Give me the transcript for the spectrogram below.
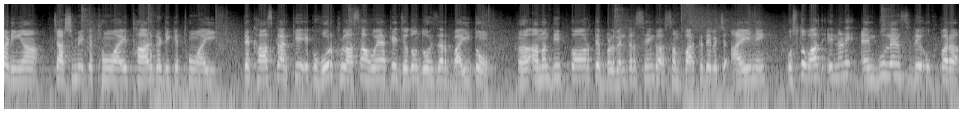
ਘੜੀਆਂ, ਚਸ਼ਮੇ ਕਿੱਥੋਂ ਆਏ, ਥਾਰ ਗੱਡੀ ਕਿੱਥੋਂ ਆਈ? ਤੇ ਖਾਸ ਕਰਕੇ ਇੱਕ ਹੋਰ ਖੁਲਾਸਾ ਹੋਇਆ ਕਿ ਜਦੋਂ 2022 ਤੋਂ ਅਮਨਦੀਪ ਕੌਰ ਤੇ ਬਲਵਿੰਦਰ ਸਿੰਘ ਸੰਪਰਕ ਦੇ ਵਿੱਚ ਆਏ ਨੇ, ਉਸ ਤੋਂ ਬਾਅਦ ਇਹਨਾਂ ਨੇ ਐਂਬੂਲੈਂਸ ਦੇ ਉੱਪਰ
